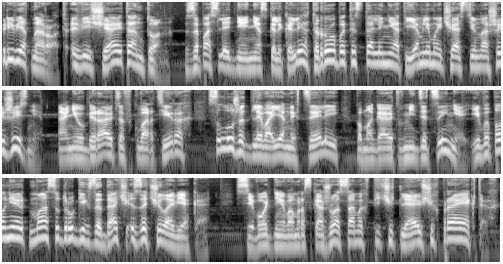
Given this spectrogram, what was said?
Привет, народ! Вещает Антон. За последние несколько лет роботы стали неотъемлемой частью нашей жизни. Они убираются в квартирах, служат для военных целей, помогают в медицине и выполняют массу других задач за человека. Сегодня я вам расскажу о самых впечатляющих проектах.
